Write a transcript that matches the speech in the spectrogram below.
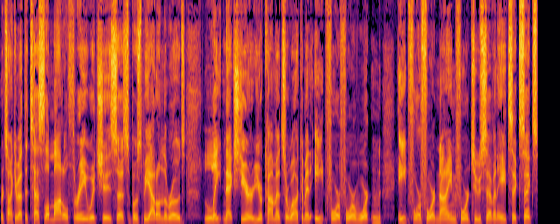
We're talking about the Tesla Model 3, which is uh, supposed to be out on the roads late next year. Your comments are welcome at 844 Wharton, 844 942 7866.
